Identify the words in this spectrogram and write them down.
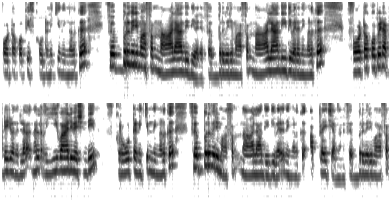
ഫോട്ടോ കോപ്പി സ്കൂട്ടണിക്ക് നിങ്ങൾക്ക് ഫെബ്രുവരി മാസം നാലാം തീയതി വരെ ഫെബ്രുവരി മാസം നാലാം തീയതി വരെ നിങ്ങൾക്ക് ഫോട്ടോ കോപ്പിയുടെ അപ്ഡേറ്റ് വന്നിട്ടില്ല. എന്നാൽ റീവാലുവേഷന്റെയും സ്ക്രൂട്ടണിക്കും നിങ്ങൾക്ക് ഫെബ്രുവരി മാസം നാലാം തീയതി വരെ നിങ്ങൾക്ക് അപ്ലൈ ചെയ്യാവുന്നതാണ്. ഫെബ്രുവരി മാസം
